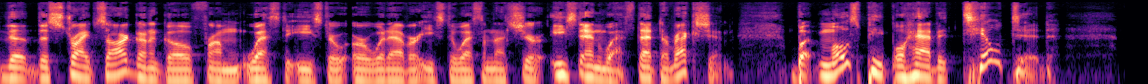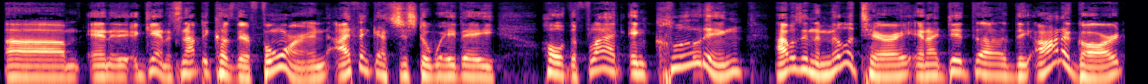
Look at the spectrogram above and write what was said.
the the stripes are going to go from west to east or, or whatever, east to west. I'm not sure, east and west, that direction. But most people have it tilted. Um, and it- again, it's not because they're foreign. I think that's just the way they hold the flag, including I was in the military and I did the, the honor guard.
